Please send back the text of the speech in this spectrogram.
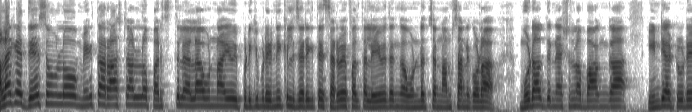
అలాగే దేశంలో మిగతా రాష్ట్రాల్లో పరిస్థితులు ఎలా ఉన్నాయో ఇప్పటికిప్పుడు ఎన్నికలు జరిగితే సర్వే ఫలితాలు ఏ విధంగా ఉండొచ్చు అన్న అంశాన్ని కూడా మూడ్ ఆఫ్ ది నేషన్లో భాగంగా ఇండియా టుడే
